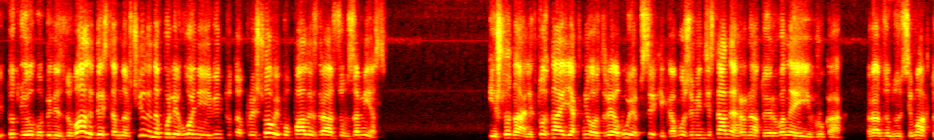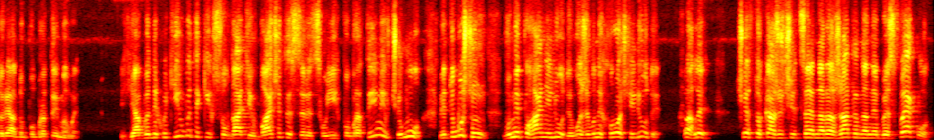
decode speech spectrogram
і тут його мобілізували, десь там навчили на полігоні, і він тут прийшов і попали зразу в заміс. І що далі? Хто знає, як в нього зреагує психіка? Може він дістане гранату і рване її в руках разом з усіма, хто рядом побратимами. Я би не хотів би таких солдатів бачити серед своїх побратимів. Чому? Не тому, що вони погані люди, може вони хороші люди, але, чесно кажучи, це наражати на небезпеку,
